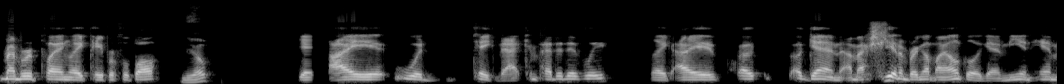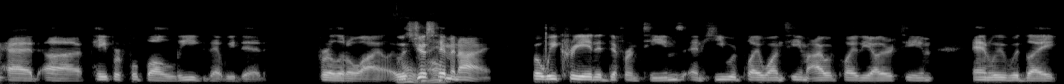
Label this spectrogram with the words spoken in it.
remember playing like paper football? Yep. Yeah, I would take that competitively. Like I, uh, again, I'm actually gonna bring up my uncle again. Me and him had a paper football league that we did for a little while. It was Oh, just wow. him and I, but we created different teams, and he would play one team, I would play the other team, and we would like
